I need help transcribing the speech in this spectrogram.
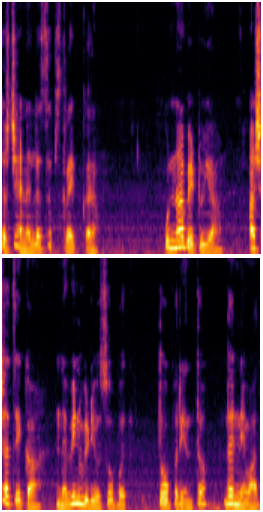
तर चॅनलला सबस्क्राईब करा. पुन्हा भेटूया अशाच एका नवीन व्हिडिओसोबत तोपर्यंत धन्यवाद.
